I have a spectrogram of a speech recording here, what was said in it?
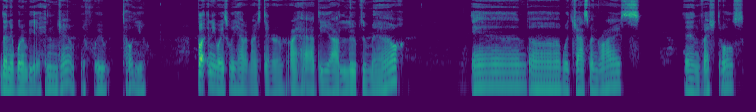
then it wouldn't be a hidden gem if we tell you. But anyways, we had a nice dinner. I had the uh, loup de mer and uh, with jasmine rice and vegetables.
